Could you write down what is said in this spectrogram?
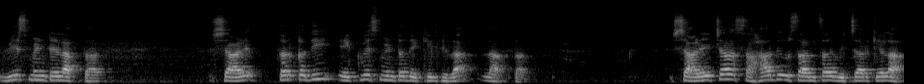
वीस मिनटे लागतात. शाळे तर कधी एकवीस मिनटं देखील तिला लागतात. शाळेच्या सहा दिवसांचा विचार केला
